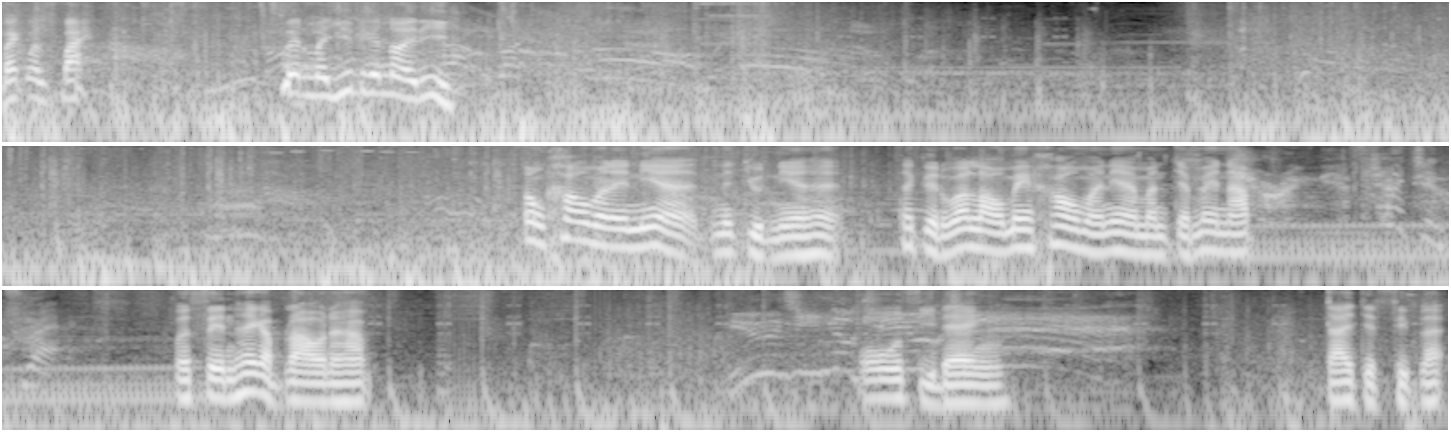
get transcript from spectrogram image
แบ็กมันไป เพื่อนมายึดกันหน่อยดิ ต้องเข้ามาในเนี้ยในจุดเนี้ยฮะ ถ้าเกิดว่าเราไม่เข้ามาเนี่ย มันจะไม่นับ เปอร์เซ็นต์ให้กับเรานะครับ โอ้สีแดง ได้ 70 แล้ว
